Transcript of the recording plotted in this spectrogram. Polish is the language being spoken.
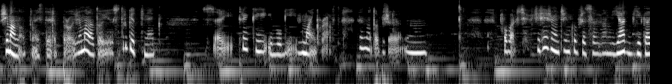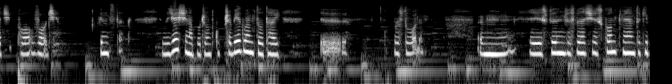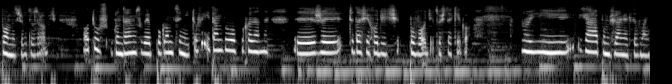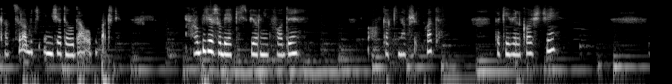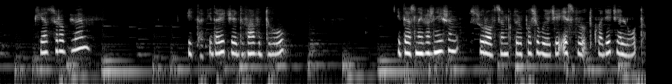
Siemano, to jest Proziom, ale to jest drugi odcinek z serii Triki i Bugi w Minecraft. No dobrze, mm, popatrzcie, w dzisiejszym odcinku przedstawię wam jak biegać po wodzie. Więc tak, widzieliście na początku, przebiegłem tutaj yy, po prostu wodę. Sp- spytać się skąd miałem taki pomysł, żeby to zrobić. Otóż oglądałem sobie pogromcy mitów i tam było pokazane, y, że czy da się chodzić po wodzie, coś takiego. No i ja pomyślałem jak to w Minecraft zrobić i mi się to udało, popatrzcie. Robicie sobie jakiś zbiornik wody. O, taki na przykład. Takiej wielkości. Ja zrobiłem. I tak, i dajecie dwa w dół. I teraz najważniejszym surowcem, który potrzebujecie jest lód. Kładziecie lód.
